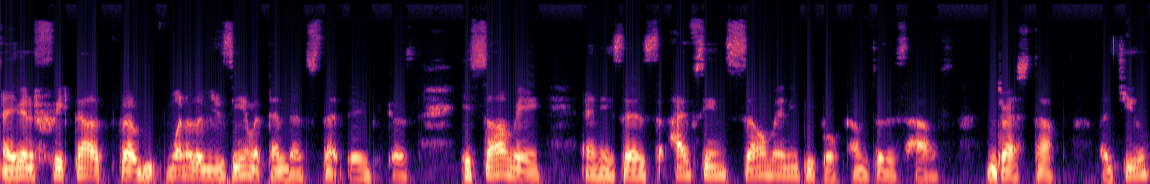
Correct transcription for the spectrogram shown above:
I even freaked out the, one of the museum attendants that day because he saw me and he says, I've seen so many people come to this house dressed up, but you,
